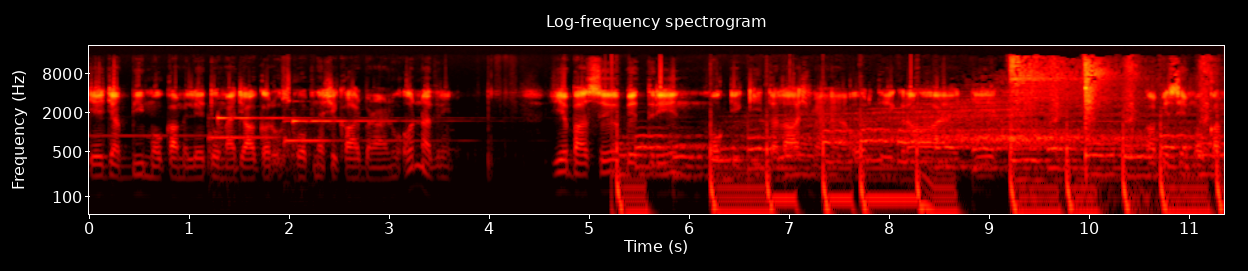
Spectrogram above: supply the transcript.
कि जब भी मौका मिले तो मैं जाकर उसको अपना शिकार बना लूँ। और नाजरीन, ये बस बेहतरीन मौके की तलाश में है और देख रहा है कि अब इसे मौका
